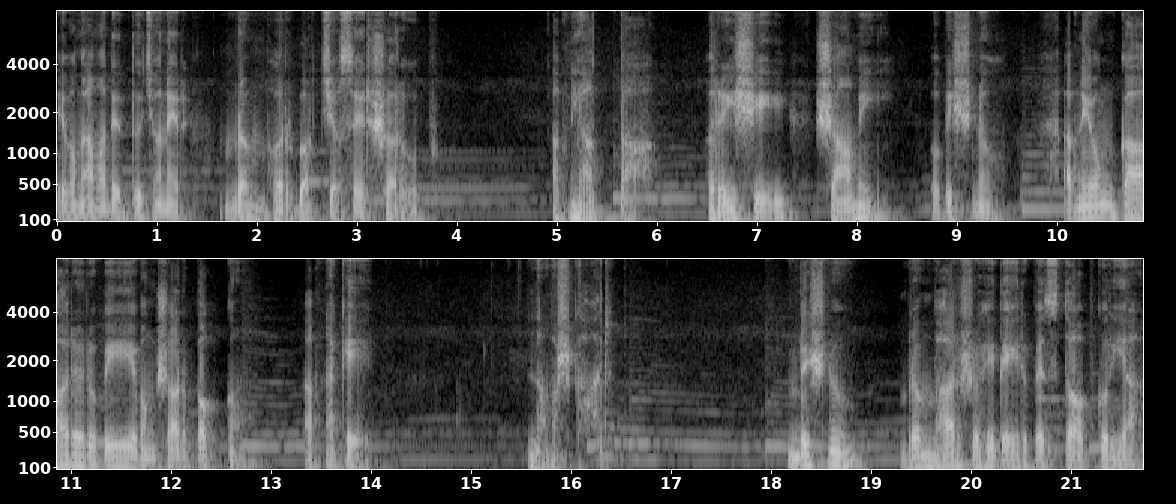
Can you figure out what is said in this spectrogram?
এবং আমাদের দুজনের ব্রহ্মর বর্চসের স্বরূপ। আপনি আত্মা, ঋষি, স্বামী ও বিষ্ণু। আপনি ওঙ্কার রূপী এবং সর্বজ্ঞ। আপনাকে নমস্কার। বিষ্ণু ব্রহ্মার সহিত এই রূপে স্তব করিয়া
